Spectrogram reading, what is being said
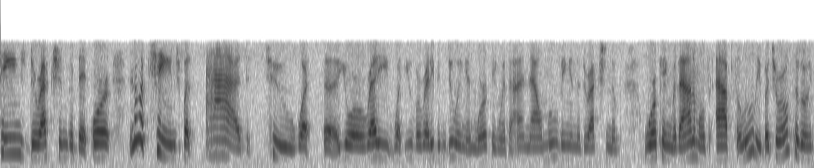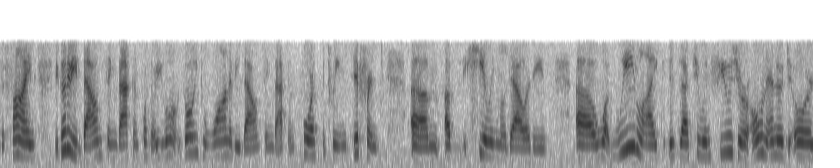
change directions a bit, or not change, but add to what uh, you're already, what you've already been doing and working with, and now moving in the direction of working with animals. Absolutely, but you're also going to find you're going to be bouncing back and forth, or you're going to want to be bouncing back and forth between different um, of the healing modalities Uh, what we like is that you infuse your own energy, or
